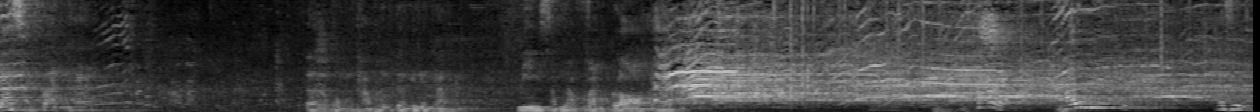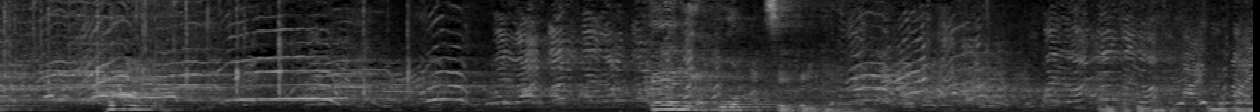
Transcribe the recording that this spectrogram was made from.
ยาสีฟันนะฮะเอ่อผมถามเพิ่มเติมนิดนึงครับ มีสำหรับฟันปลอมนะครับอ้าวเขามีเอาสิเขามีแก้เหนือกบวมอักเสบเป็นแผลโอ้ยขอบคุณมากครับขอบคุณมากมาก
